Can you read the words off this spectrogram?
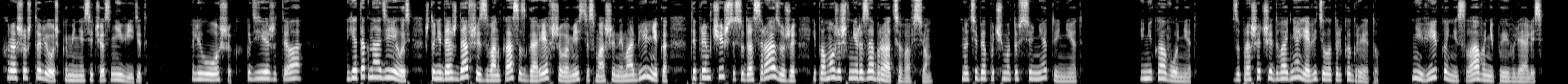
Хорошо, что Лёшка меня сейчас не видит. Лёшек, где же ты, а? Я так надеялась, что, не дождавшись звонка со сгоревшего вместе с машиной мобильника, ты примчишься сюда сразу же и поможешь мне разобраться во всем. Но тебя почему-то все нет и нет. И никого нет. За прошедшие два дня я видела только Грету. Ни Вика, ни Слава не появлялись.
